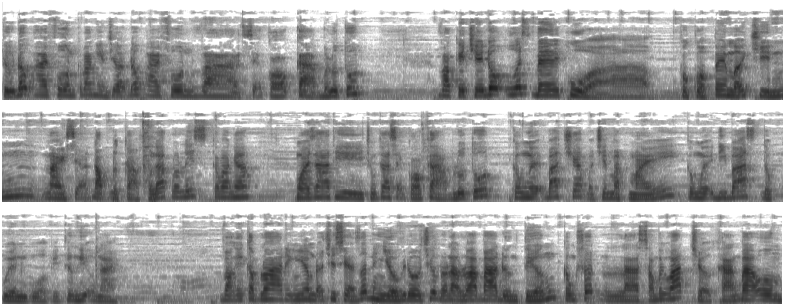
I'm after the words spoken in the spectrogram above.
từ đốc iPhone. Các bác nhìn chưa? Đốc iPhone và sẽ có cả Bluetooth. Và cái chế độ USB à, của của, của PMX9 này sẽ đọc được cả flash list các bác nhá. Ngoài ra thì chúng ta sẽ có cả Bluetooth, công nghệ bass chép ở trên mặt máy, công nghệ D-Bass độc quyền của cái thương hiệu này. Và cái cặp loa thì anh em đã chia sẻ rất là nhiều video trước đó là loa 3 đường tiếng, công suất là 60W trở kháng 3 ohm.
